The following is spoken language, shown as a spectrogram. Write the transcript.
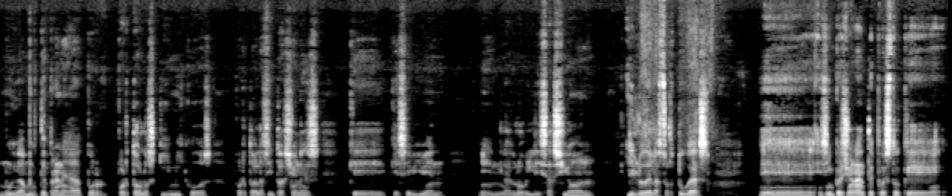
muy a muy temprana edad por, por todos los químicos, por todas las situaciones que, que se viven en la globalización. Y lo de las tortugas eh, es impresionante, puesto que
